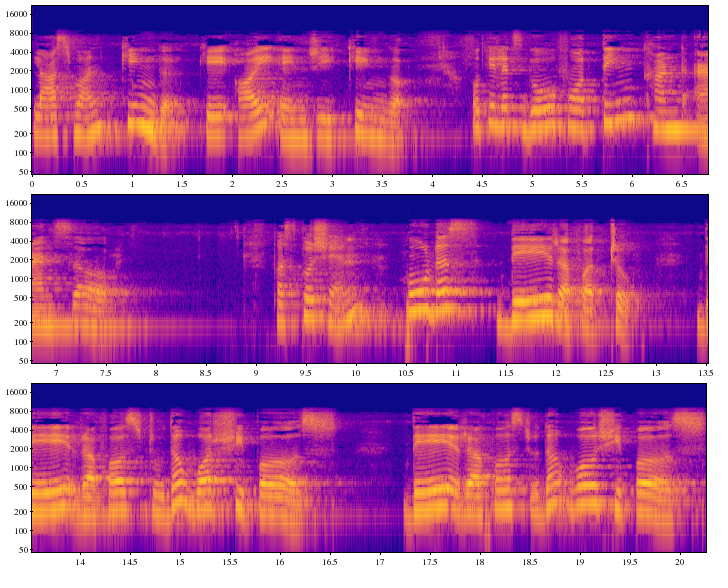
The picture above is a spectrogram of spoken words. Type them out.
Last one, king. K I N G. King. Okay, let's go for think and answer. First question, who does they refer to? They refers to the worshippers. They refers to the worshippers.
